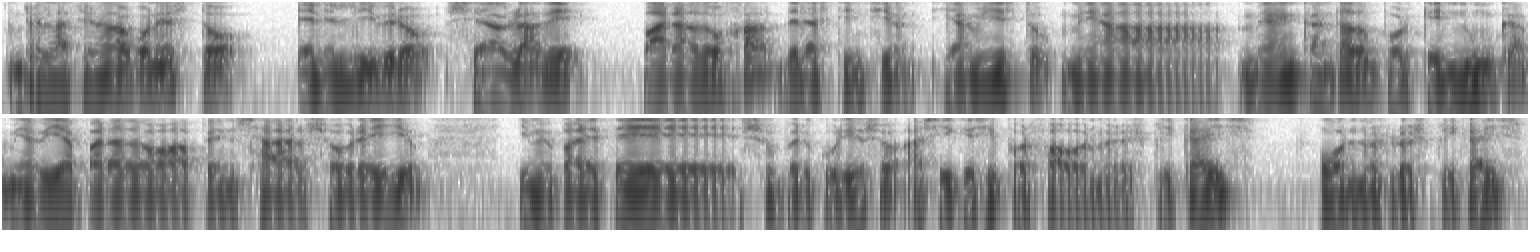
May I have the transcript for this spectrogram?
relacionado con esto, en el libro se habla de paradoja de la extinción. Y a mí esto me ha, me ha encantado porque nunca me había parado a pensar sobre ello y me parece súper curioso. Así que si por favor me lo explicáis o nos lo explicáis.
